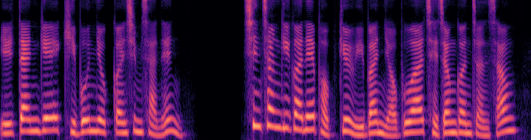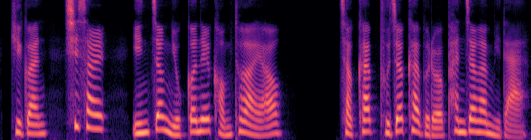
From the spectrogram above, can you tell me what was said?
1단계 기본 요건 심사는 신청기관의 법규 위반 여부와 재정 건 전성, 기관, 시설, 인적 요건을 검토하여 적합, 부적합으로 판정합니다.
